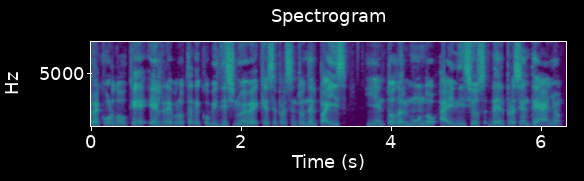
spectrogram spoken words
recordó que el rebrote de COVID-19 que se presentó en el país y en todo el mundo a inicios del presente año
